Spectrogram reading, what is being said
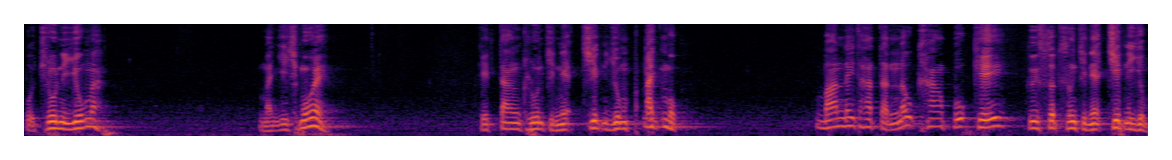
ពួកជ្រុលនិយមមិននិយាយឈ្មោះទេគេតាំងខ្លួនជាអ្នកជាតិនិយមផ្ដាច់មុខបានន័យថាតនៅខាងពួកគេ គឺសុទ្ធសឹងជាអ្នកជាតិនិយម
